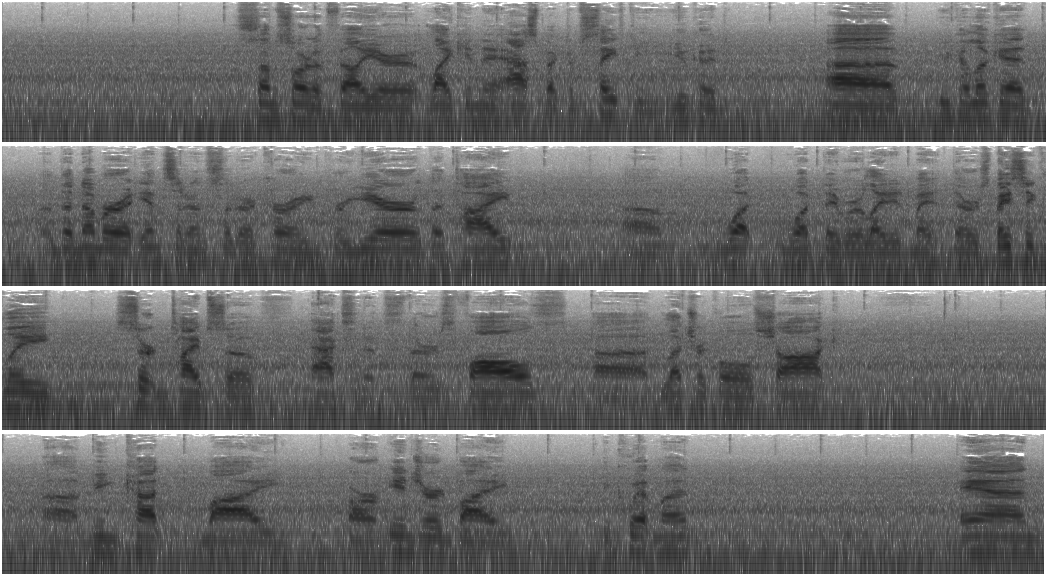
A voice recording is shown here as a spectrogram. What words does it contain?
some sort of failure, like in the aspect of safety. You could uh, you could look at the number of incidents that are occurring per year, the type, um, what what they related. There's basically certain types of accidents. There's falls, uh, electrical shock, uh, being cut by or injured by equipment, and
